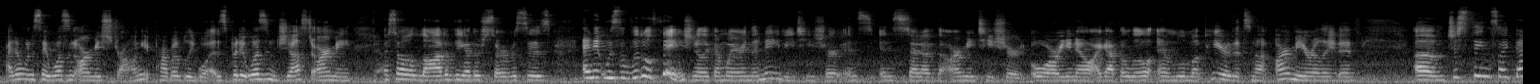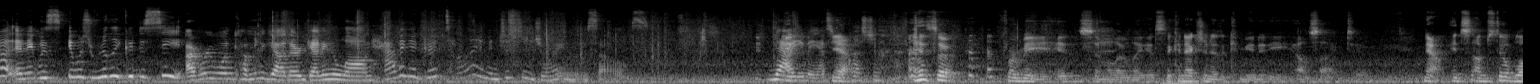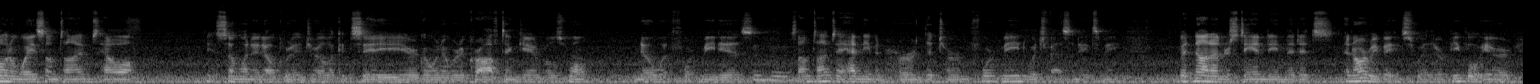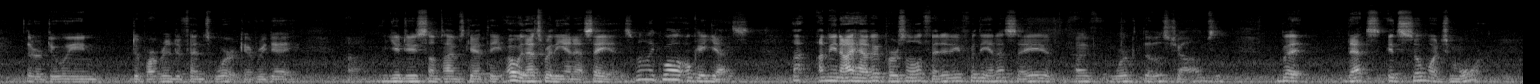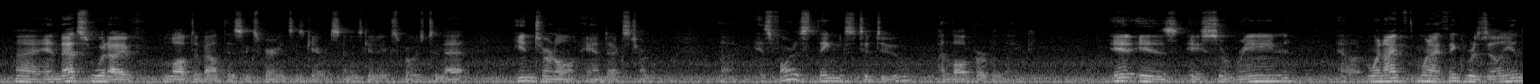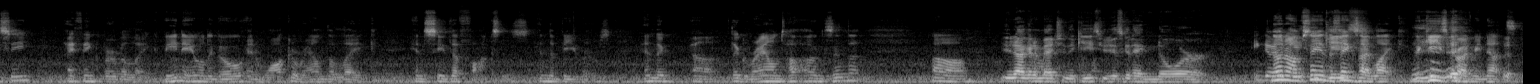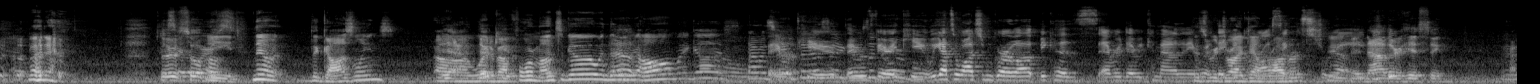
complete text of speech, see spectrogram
I don't want to say wasn't Army strong. It probably was, but it wasn't just Army. Yeah. I saw a lot of the other services, and it was the little things. You know, like I'm wearing the Navy T-shirt ins- instead of the Army T-shirt, or you know, I got the little emblem up here that's not Army related. Um, just things like that, and it was it was really good to see everyone coming together, getting along, having a good time, and just enjoying themselves. Now you may answer Yeah. the question. and so for me it, similarly it's the connection to the community outside too now it's i'm still blown away sometimes how you know, someone at elkridge or ellicott city or going over to crofton gambrills won't know what fort meade is Mhm. sometimes they hadn't even heard the term fort meade which fascinates me but not understanding that it's an army base where there are people here that are doing department of defense work every day uh, you do sometimes get the oh that's where the nsa is well like well okay yes I- I mean, I have a personal affinity for the NSA. I've- I've worked those jobs, but that's it's so much more, uh, and that's what I've loved about this experience as Garrison is getting exposed to that, internal and external. Uh, as far as things to do, I love Burba Lake. It is a serene. Uh, when I when I think resiliency, I think Burba Lake. Being able to go and walk around the lake and see the foxes and the beavers and the uh, the groundhogs and the. Um, You're not going to mention the geese. You're just going to ignore. Ignore no, no, I'm saying the geese. things I like. The geese drive me nuts. But uh, They're so the worst. mean. no, the goslings. Uh, Yeah, what they're about cute. four months ago? And then, Yeah. oh my gosh, Oh. that was They were cute. They were very adorable. cute. We got to watch them grow up because every day we come out of the neighborhood, we they'd drive down crossing Roberts, the street. yeah. And now they're hissing.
